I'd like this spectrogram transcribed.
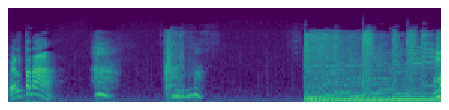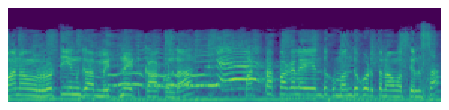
వెళ్తానా? కర్మ. మనం రొటీన్గా మిడ్ నైట్ కాకుండా పట్ట పగలే ఎందుకు మందు కొడుతున్నామో తెలుసా?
